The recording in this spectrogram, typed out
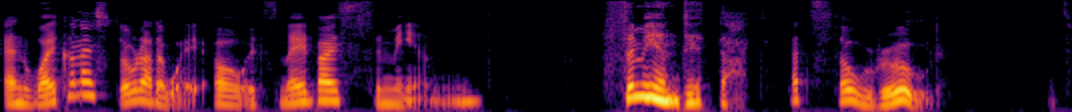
And why can't I throw that away? Oh, it's made by Simeon. Simeon did that. That's so rude. That's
